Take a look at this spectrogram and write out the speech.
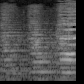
Música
